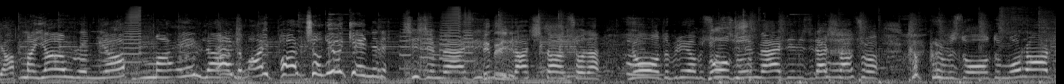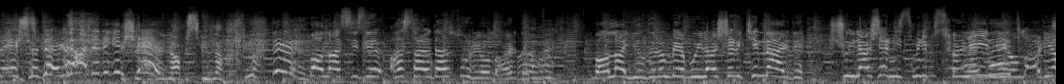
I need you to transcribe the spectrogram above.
Yapma yavrum yapma evladım. Ay parçalıyor kendini. Sizin verdiğiniz Ne benim? ilaçtan sonra ne oldu biliyor musunuz? Ne oldu? Sizin verdiğiniz ilaçtan sonra kıpkırmızı oldu, morardı, eşödü, evladı gitti. Ya bismillah. Vallahi sizi hastaneden soruyorlardı. Vallahi Yıldırım Bey bu ilaçları kim verdi? Şu ilaçların ismini bir söyleyin Evet, diyorlar ya.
